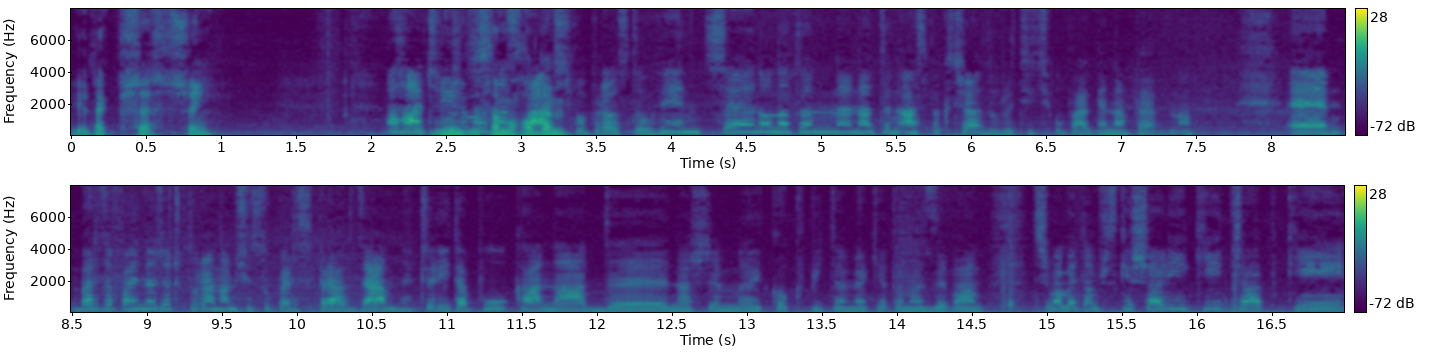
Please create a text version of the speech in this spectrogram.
jednak przestrzeń. Aha, czyli że między można samochodem. spać po prostu, więc e, no, na, ten, na ten aspekt trzeba zwrócić uwagę na pewno. E, bardzo fajna rzecz, która nam się super sprawdza, czyli ta półka nad e, naszym kokpitem, jak ja to nazywam. Trzymamy tam wszystkie szaliki, czapki,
